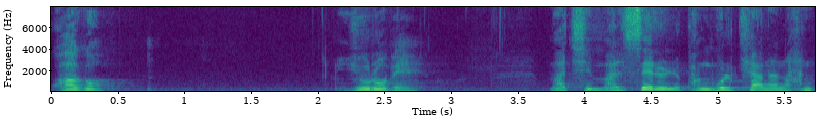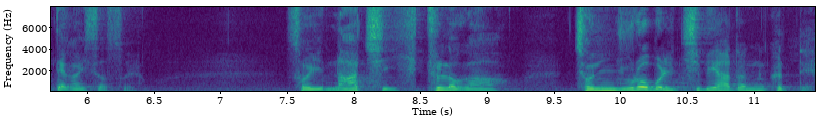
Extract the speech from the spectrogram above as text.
과거 유럽에 마치 말세를 방불케 하는 한때가 있었어요. 소위 나치 히틀러가 전 유럽을 지배하던 그때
